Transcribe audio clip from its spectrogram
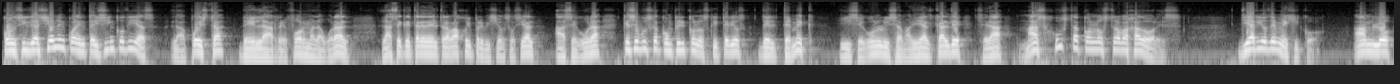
Conciliación en 45 días. La apuesta de la reforma laboral. La Secretaría del Trabajo y Previsión Social asegura que se busca cumplir con los criterios del TEMEC y según Luisa María Alcalde será más justa con los trabajadores. Diario de México. AMLO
